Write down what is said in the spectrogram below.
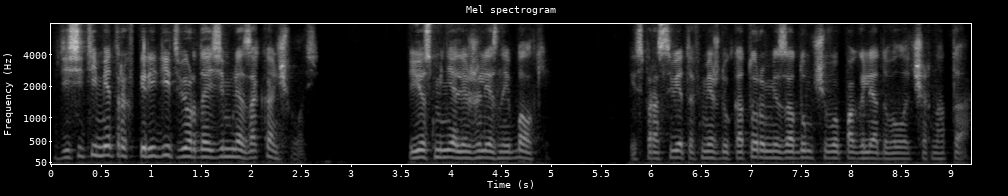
В десяти метрах впереди твердая земля заканчивалась. Ее сменяли железные балки, из просветов между которыми задумчиво поглядывала чернота.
